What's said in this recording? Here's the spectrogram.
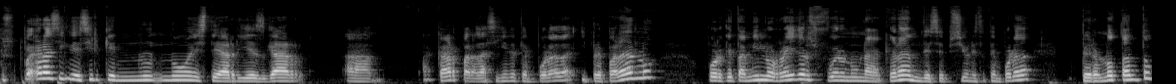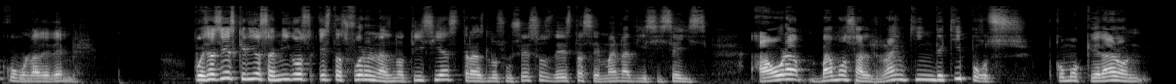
pues para así decir que no, no este, arriesgar a, a Carr para la siguiente temporada y prepararlo, porque también los Raiders fueron una gran decepción esta temporada, pero no tanto como la de Denver. Pues así es, queridos amigos, estas fueron las noticias tras los sucesos de esta semana 16. Ahora vamos al ranking de equipos, cómo quedaron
